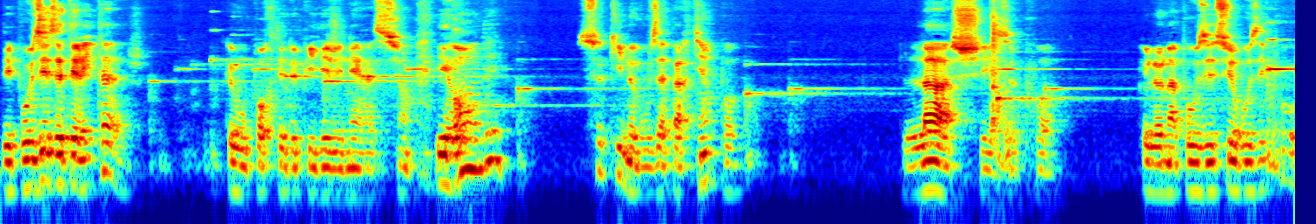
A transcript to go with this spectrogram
Déposez cet héritage que vous portez depuis des générations et rendez ce qui ne vous appartient pas. Lâchez ce poids que l'on a posé sur vos épaules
